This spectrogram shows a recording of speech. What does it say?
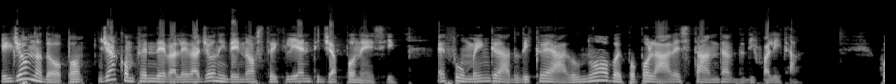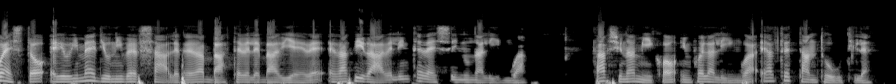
Il giorno dopo già comprendeva le ragioni dei nostri clienti giapponesi e fummo in grado di creare un nuovo e popolare standard di qualità. Questo è il rimedio universale per abbattere le barriere e ravvivare l'interesse in una lingua. Farsi un amico in quella lingua è altrettanto utile.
